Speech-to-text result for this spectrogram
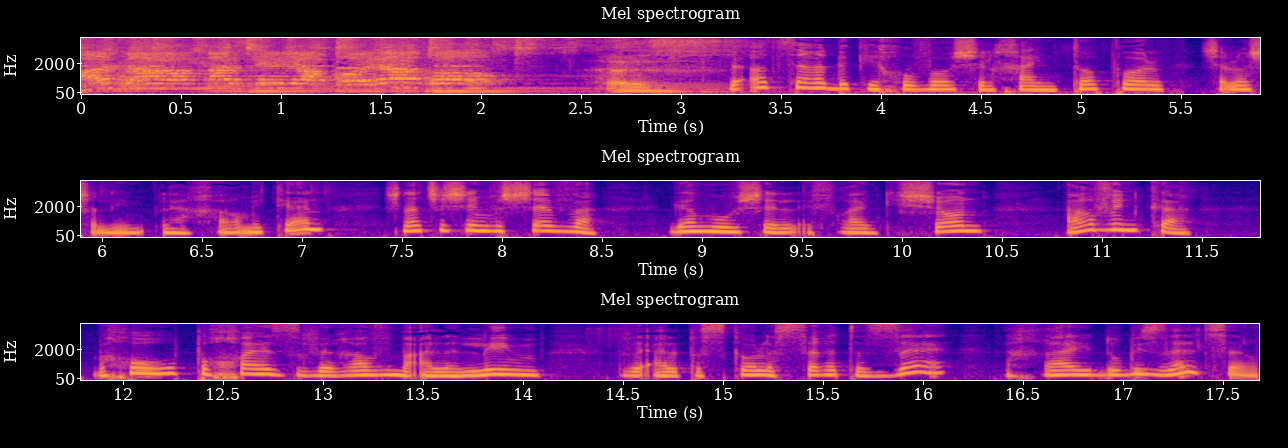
עד המשיח בוא יבוא. ועוד סרט בכיכובו של חיים טופול, שלוש שנים לאחר מכן, שנת 67, גם הוא של אפרים קישון. ארווינקה, בחור פוחז ורב מעללים, ועל פסקול הסרט הזה אחראי דובי זלצר.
